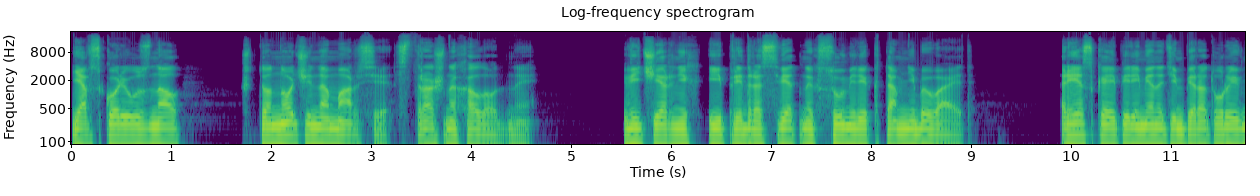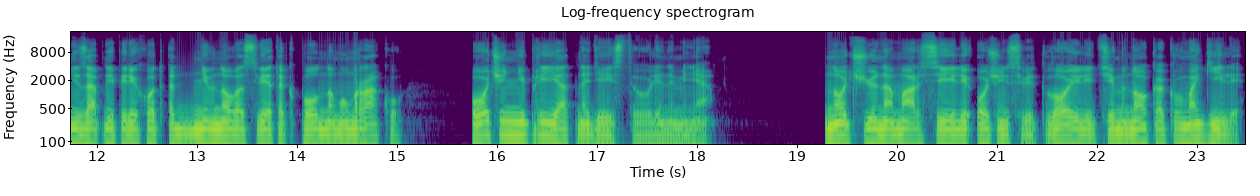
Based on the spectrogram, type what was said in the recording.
Я вскоре узнал, что ночи на Марсе страшно холодные. Вечерних и предрассветных сумерек там не бывает. Резкая перемена температуры и внезапный переход от дневного света к полному мраку очень неприятно действовали на меня. Ночью на Марсе или очень светло, или темно, как в могиле.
